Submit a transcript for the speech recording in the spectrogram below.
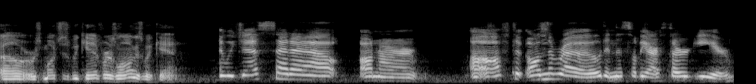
uh, or as much as we can for as long as we can. and we just set out on our uh, off the, on the road, and this will be our third year.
